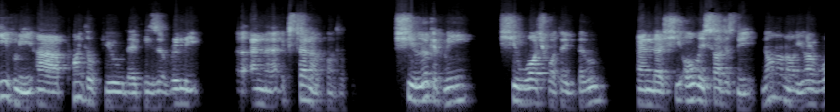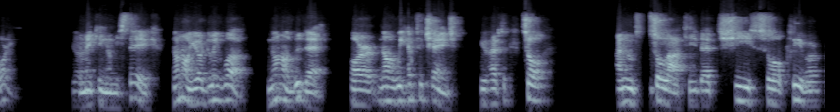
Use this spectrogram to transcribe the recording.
give me a point of view that is a really uh, an uh, external point of view. She look at me, she watch what I do, and uh, she always suggests me, no, no, no, you are worrying. You are making a mistake. No, no, you are doing well. No, no, do that. Or no, we have to change. You have to. So I'm so lucky that she's so clever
